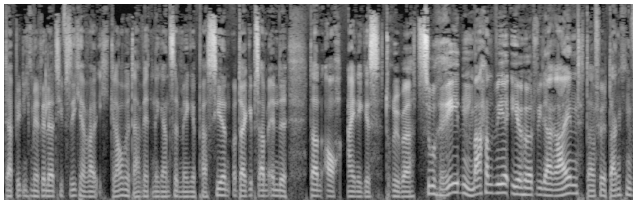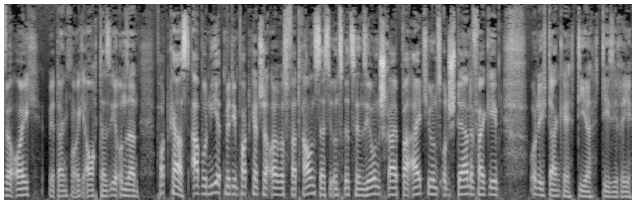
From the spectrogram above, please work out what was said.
Da bin ich mir relativ sicher, weil ich glaube, da wird eine ganze Menge passieren. Und da gibt's am Ende dann auch einiges drüber zu reden. Machen wir. Ihr hört wieder rein. Dafür danken wir euch. Wir danken euch auch, dass ihr unseren Podcast abonniert mit dem Podcatcher eures Vertrauens, dass ihr uns Rezensionen schreibt bei iTunes und Sterne vergebt. Und ich danke dir, Desiree,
